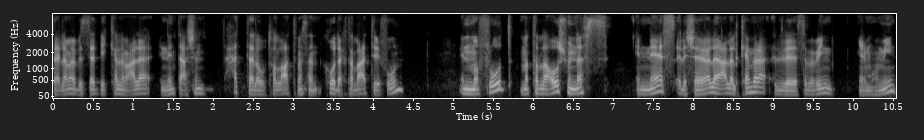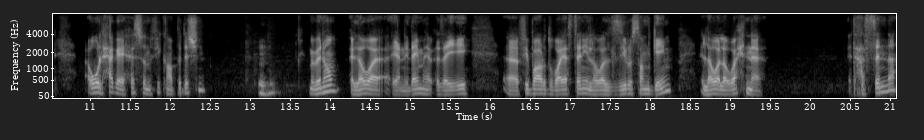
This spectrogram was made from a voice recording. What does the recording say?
Dilemma بالذات بيتكلم على إن أنت عشان حتى لو طلعت مثلا Kodak طلعت تليفون المفروض ما تطلعوش من نفس الناس اللي شغالة على الكاميرا لسببين يعني مهمين. أول حاجة يحسوا إن في competition ما بينهم اللي هو يعني دايما هيبقى زي إيه آه في برضه bias تاني اللي هو ال zero-sum game اللي هو لو إحنا اتحسنا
